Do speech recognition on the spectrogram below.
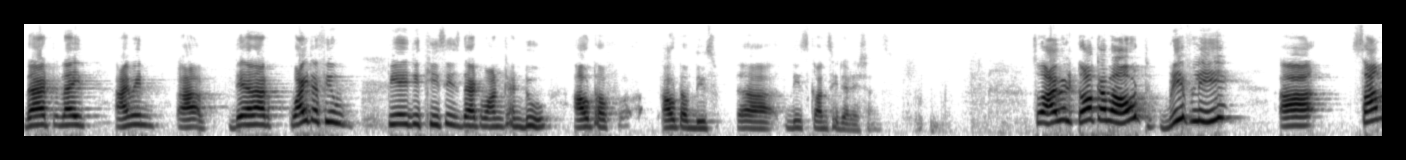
that like I mean uh, there are quite a few PhD theses that one can do out of out of these uh, these considerations. So I will talk about briefly uh, some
